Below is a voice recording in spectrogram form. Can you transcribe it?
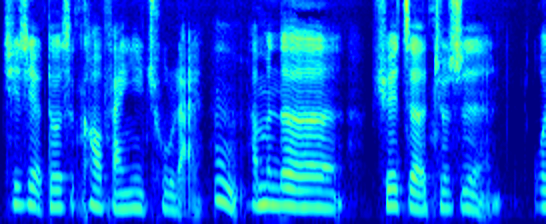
其实也都是靠翻译出来。嗯，他们的学者就是。我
